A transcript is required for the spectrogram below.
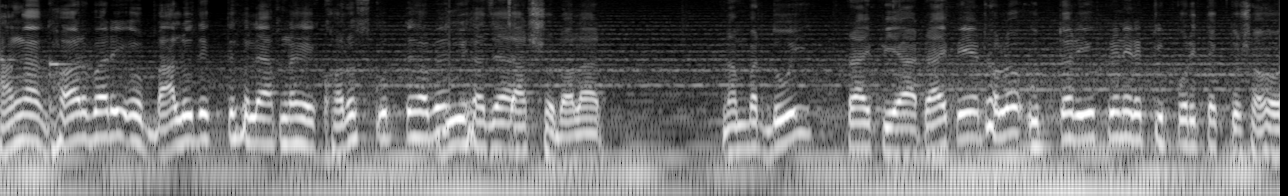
ভাঙা ঘর বাড়ি ও বালু দেখতে হলে আপনাকে খরচ করতে হবে দুই হাজার চারশো ডলার। নাম্বার দুই প্রাইপিয়াট প্রাইপিয়াট হলো উত্তর ইউক্রেনের একটি পরিত্যক্ত শহর,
